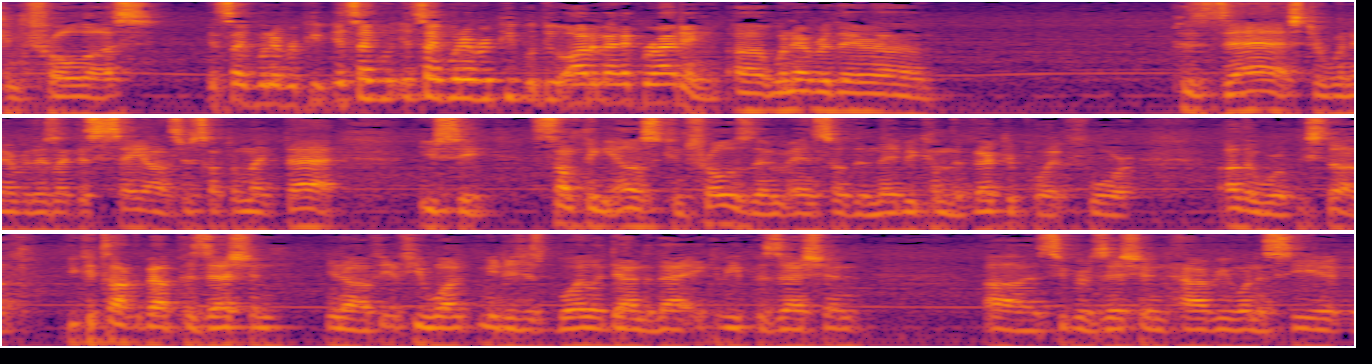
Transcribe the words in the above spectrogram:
control us it's like whenever people, it's like it's like whenever people do automatic writing, uh, whenever they're uh, possessed or whenever there's like a séance or something like that. You see, something else controls them, and so then they become the vector point for otherworldly stuff. You could talk about possession. You know, if, if you want me to just boil it down to that, it could be possession, uh, superposition, however you want to see it.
